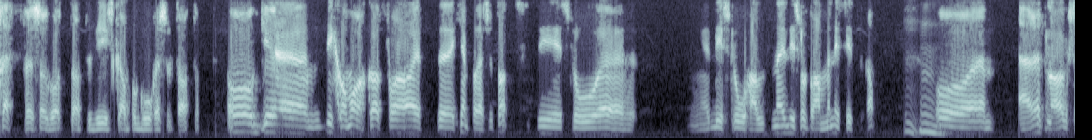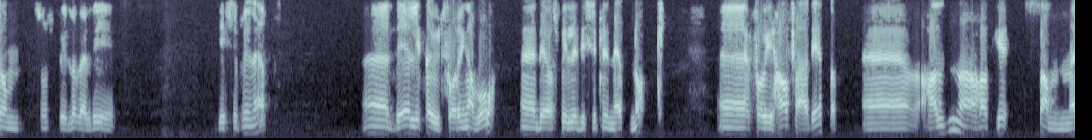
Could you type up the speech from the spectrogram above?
treffe så godt at de skaper gode resultater. Og eh, de kommer akkurat fra et eh, kjemperesultat. De slo, eh, de slo Halden, nei, de slo Drammen i siste kamp. Mm. Og eh, er et lag som, som spiller veldig disiplinert. Eh, det er litt av utfordringa vår, eh, det å spille disiplinert nok. Eh, for vi har ferdigheter. Halden har ikke samme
